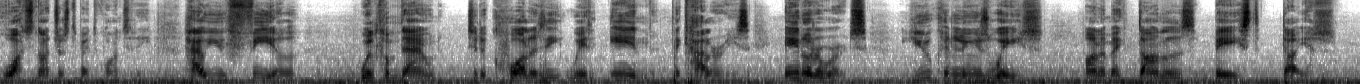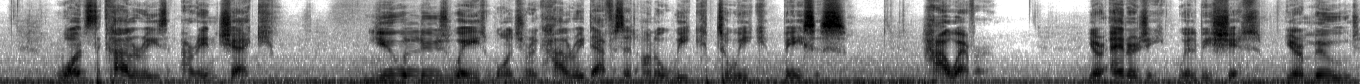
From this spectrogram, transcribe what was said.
What's not just about the quantity? How you feel will come down to the quality within the calories. In other words, you can lose weight on a McDonald's based diet. Once the calories are in check, you will lose weight once you're in calorie deficit on a week to week basis. However, your energy will be shit your mood,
